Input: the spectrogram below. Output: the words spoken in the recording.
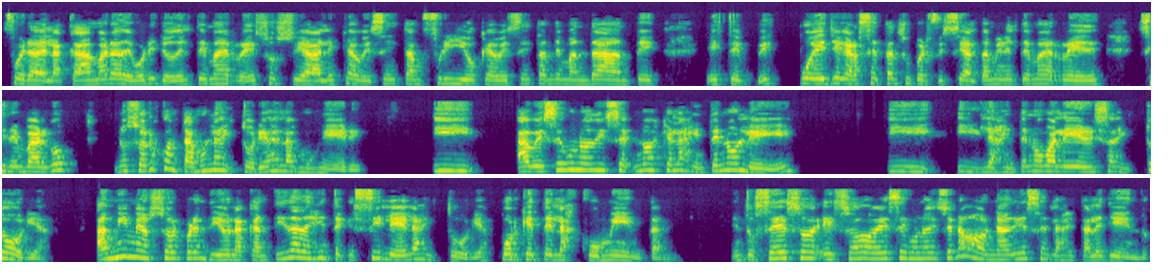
fuera de la cámara, Débora y yo, del tema de redes sociales, que a veces es tan frío, que a veces es tan demandante, este, puede llegar a ser tan superficial también el tema de redes. Sin embargo, nosotros contamos las historias de las mujeres y a veces uno dice, no, es que la gente no lee y, y la gente no va a leer esas historias. A mí me ha sorprendido la cantidad de gente que sí lee las historias porque te las comentan. Entonces eso, eso a veces uno dice, no, nadie se las está leyendo.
